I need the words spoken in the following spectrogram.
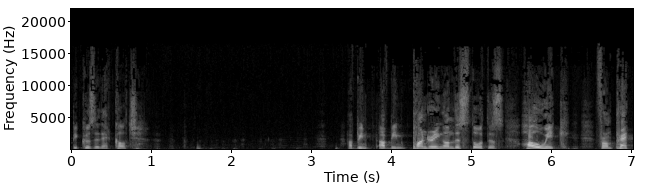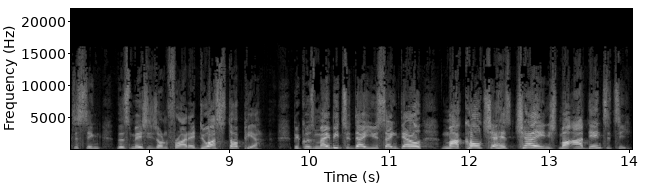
because of that culture. I've been, I've been pondering on this thought this whole week from practicing this message on Friday. Do I stop here? Because maybe today you're saying, Daryl, my culture has changed my identity.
